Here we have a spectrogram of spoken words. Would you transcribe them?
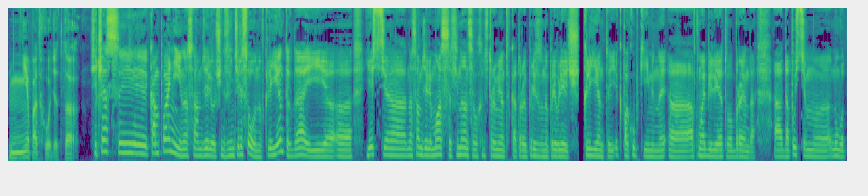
не подходит. Сейчас и компании на самом деле очень заинтересованы в клиентах, да, и э, есть э, на самом деле масса финансовых инструментов, которые призваны привлечь клиента к покупке именно э, автомобилей этого бренда. А, допустим, э, ну вот,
